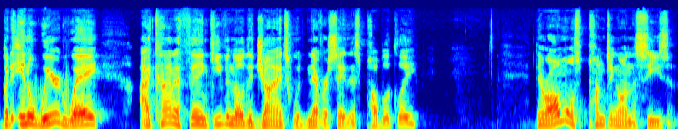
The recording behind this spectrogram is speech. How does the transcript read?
but in a weird way, I kind of think, even though the Giants would never say this publicly, they're almost punting on the season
